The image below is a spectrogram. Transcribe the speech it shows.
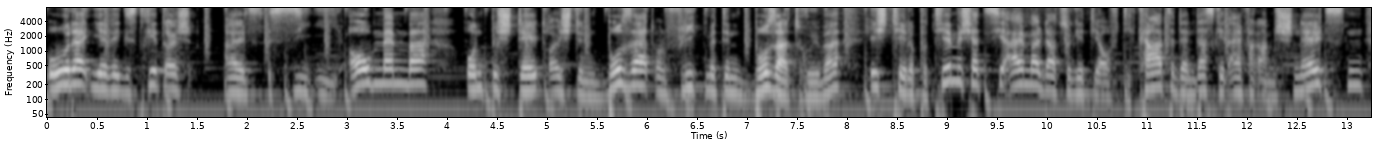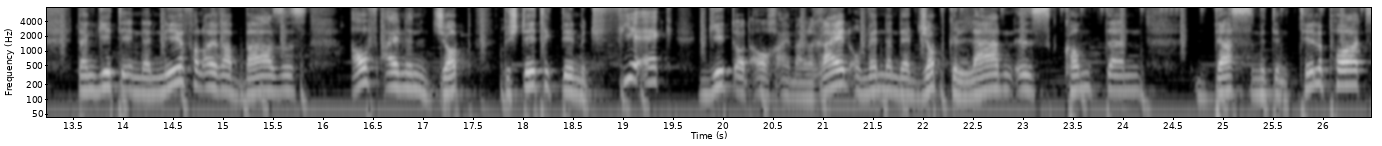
Oder ihr registriert euch als CEO-Member und bestellt euch den Buzzard und fliegt mit dem Buzzard rüber. Ich teleportiere mich jetzt hier einmal, dazu geht ihr auf die Karte, denn das geht einfach am schnellsten. Dann geht ihr in der Nähe von eurer Basis auf einen Job, bestätigt den mit Viereck, geht dort auch einmal rein und wenn dann der Job geladen ist, kommt dann das mit dem Teleport.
